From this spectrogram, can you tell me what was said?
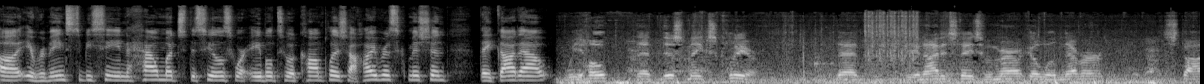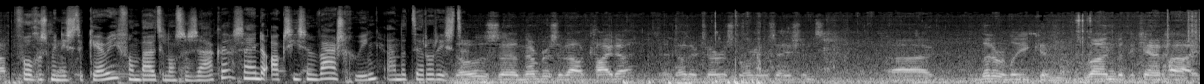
Uh, it remains to be seen how much the SEALs were able to accomplish. A high-risk mission. They got out. We hope that this makes clear that the United States of America will never stop Volgens minister Kerry van Buitenlandse Zaken zijn de acties een waarschuwing aan de terroristen. those uh, members of Al Qaeda and other terrorist organizations uh, literally can run, but they can't hide.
